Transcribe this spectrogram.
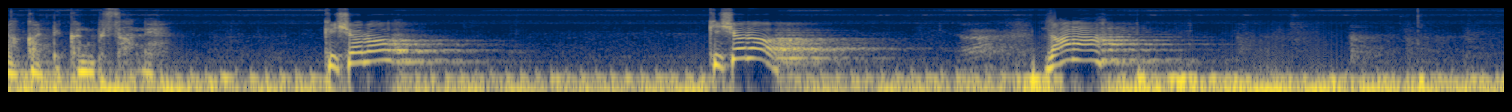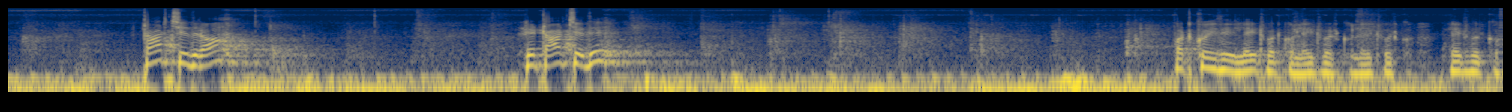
నా కంటికి కనిపిస్తుంది. కిషోరు? కిషోరు! రారా? టార్చ్ ఇదిరా రే టార్చ్ ఏది పట్టుకో ఇది లైట్ పట్టుకో లైట్ పట్టుకో లైట్ పట్టుకో లైట్ పట్టుకో.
